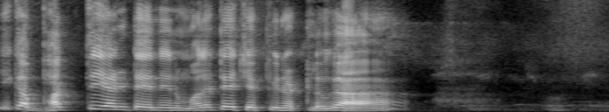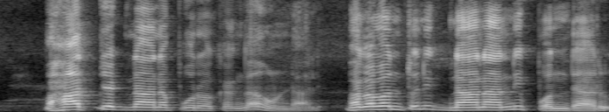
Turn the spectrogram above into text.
ఇక భక్తి అంటే నేను మొదటే చెప్పినట్లుగా మహాత్మ్య జ్ఞానపూర్వకంగా ఉండాలి. భగవంతుని జ్ఞానాన్ని పొందారు.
